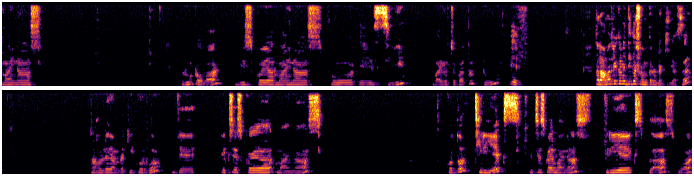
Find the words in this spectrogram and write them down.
minus root over b square minus four a c by হচ্ছে কত? টু এফ তাহলে আমাদের এখানে দ্বিঘাত সমীকরণটা কি আছে? তাহলে আমরা কি করব যে এক্স স্কোয়ার মাইনাস কত? Three x x square minus three x plus one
